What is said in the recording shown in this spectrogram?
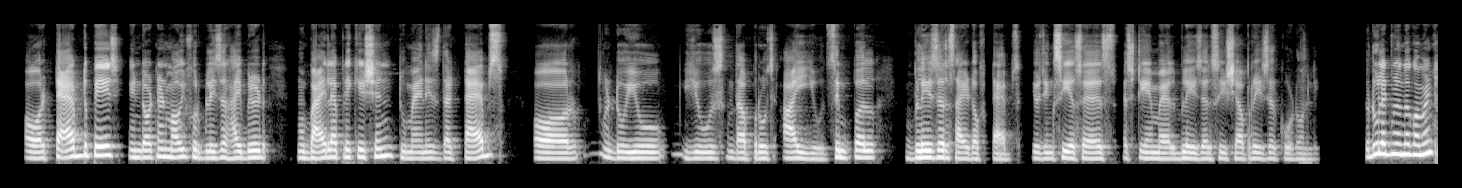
or tabbed page in .NET MAUI for Blazor hybrid mobile application to manage the tabs or do you use the approach I use simple Blazor side of tabs using CSS, HTML, Blazor, C Sharp, Razor code only. So do let me know in the comment.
